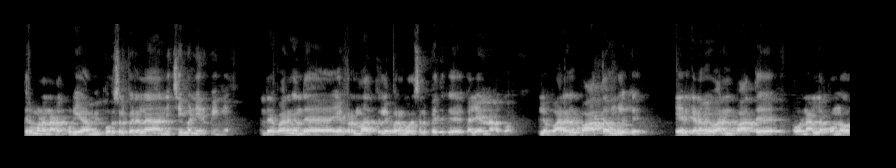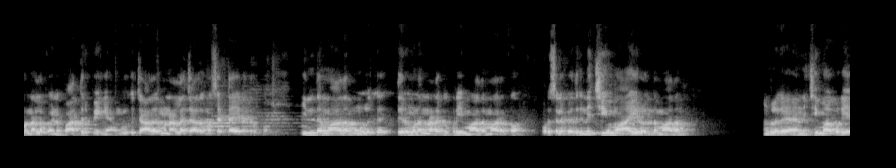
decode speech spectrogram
திருமணம் நடக்கக்கூடிய அமைப்பு ஒரு சில பேரெல்லாம் நிச்சயம் பண்ணியிருப்பீங்க. இந்த பாருங்க இந்த ஏப்ரல் மாதத்துலேயே பாருங்க ஒரு சில பேர்த்துக்கு கல்யாணம் நடக்கும். இல்லை வரன் பார்த்தவங்களுக்கு ஏற்கனவே வரன் பார்த்து ஒரு நல்ல பொண்ணோ ஒரு நல்ல பையனோ பார்த்துருப்பீங்க. உங்களுக்கு ஜாதகமும் நல்ல ஜாதகமும் செட் ஆகிருந்திருக்கும் இந்த மாதம் உங்களுக்கு திருமணம் நடக்கக்கூடிய மாதமாக இருக்கும். ஒரு சில பேர்த்துக்கு நிச்சயமும் ஆயிரும் இந்த மாதம். உங்களுக்கு நிச்சயமாகக்கூடிய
